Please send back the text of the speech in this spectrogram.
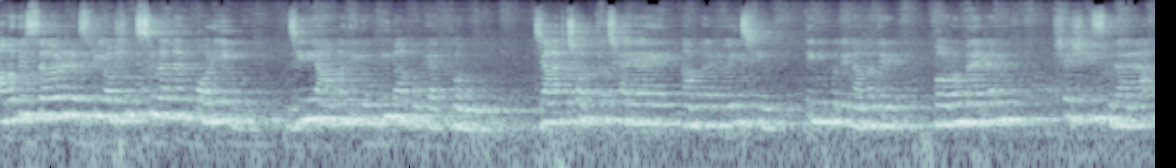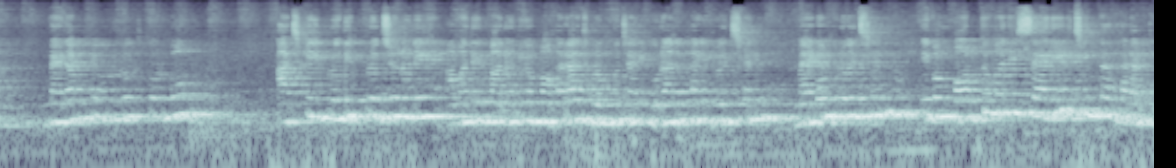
আমাদের স্যার শ্রী অশোক সুরানার পরে যিনি আমাদের অভিভাবক এখন, যার ছত্রছায়ায় আমরা রয়েছি, তিনি হলেন আমাদের বড় ম্যাডাম শশী সুরানা। ম্যাডামকে অনুরোধ করব, আজকে প্রদীপ প্রজ্বলনে আমাদের মাননীয় মহারাজ ব্রহ্মচারী মুরাদ ভাই রয়েছেন, ম্যাডাম রয়েছেন এবং বর্তমানে স্যারের চিন্তাধারাকে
